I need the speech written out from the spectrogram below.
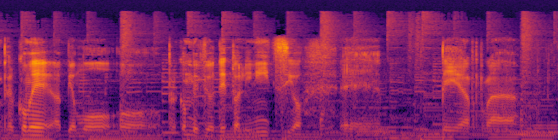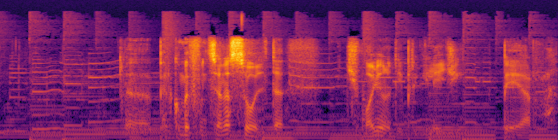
per come, abbiamo, oh, per come vi ho detto all'inizio, eh, per, eh, per come funziona Salt, ci vogliono dei privilegi per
